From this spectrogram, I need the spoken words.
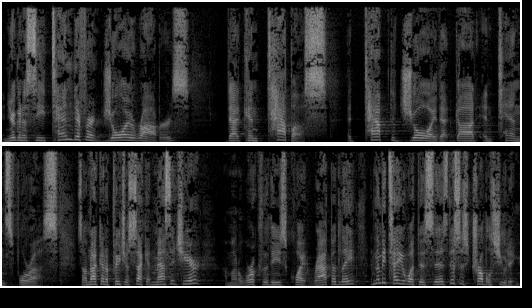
And you're going to see 10 different joy robbers that can tap us and tap the joy that God intends for us. So I'm not going to preach a second message here. I'm going to work through these quite rapidly. And let me tell you what this is this is troubleshooting.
